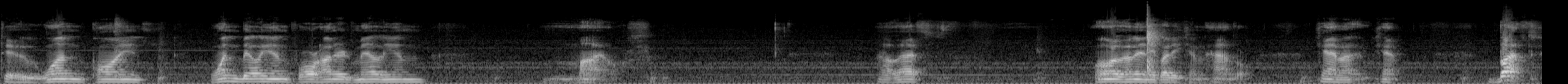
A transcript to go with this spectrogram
to 1.1 billion 400 million miles. Now that's more than anybody can handle. Can can but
